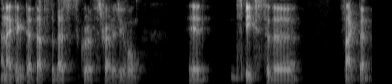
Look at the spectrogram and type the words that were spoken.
and I think that that's the best growth strategy of all. It speaks to the fact that,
